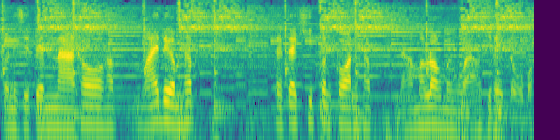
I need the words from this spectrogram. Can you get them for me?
ตัวนี้จะเป็นนาท่อครับ ไม้เดิมครับ แต่แต่คลิปก่อนๆครับเดี๋ยวเรามาลองเมืองว่าเขาจะได้โตบ่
